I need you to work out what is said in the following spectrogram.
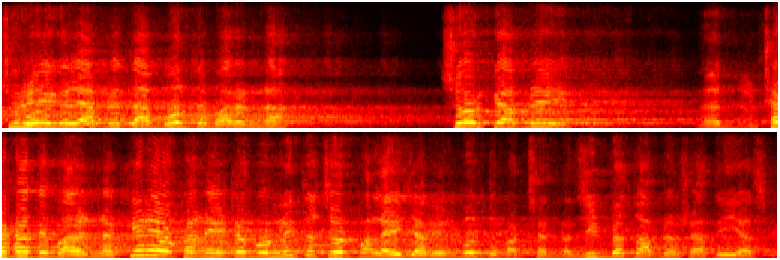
চুরি হয়ে গেলে আপনি তা বলতে পারেন না। চোরকে আপনি ঠেকাতে পারেন না। কেড়ে ওখানে এটা বললেই তো চোর পালাই যাবে, বলতে পারছেন না। জিব্বা তো আপনার সাথেই আছে।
